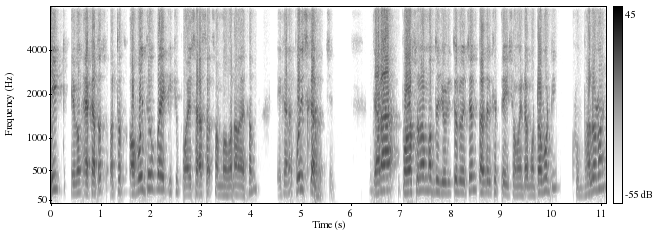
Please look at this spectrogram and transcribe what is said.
এইট এবং একাদশ, অর্থাৎ অবৈধ উপায়ে কিছু পয়সা আসার সম্ভাবনাও এখন এখানে পরিষ্কার হচ্ছে। যারা পড়াশোনার মধ্যে জড়িত রয়েছেন, তাদের ক্ষেত্রে এই সময়টা মোটামুটি খুব ভালো নয়।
